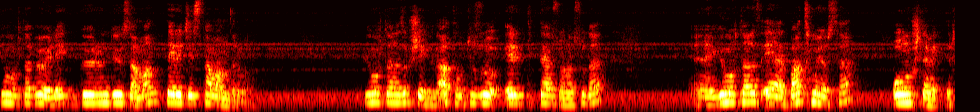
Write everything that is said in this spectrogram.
Yumurta böyle göründüğü zaman derecesi tamamdır bunun. Yumurtanızı bu şekilde atın. Tuzu erittikten sonra suda e, yumurtanız eğer batmıyorsa olmuş demektir.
